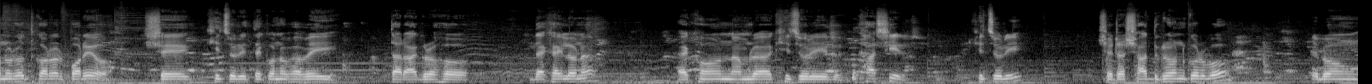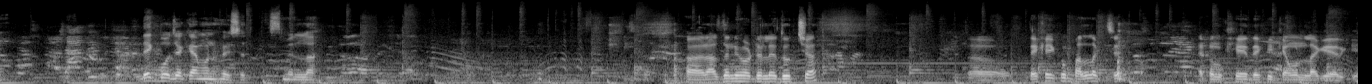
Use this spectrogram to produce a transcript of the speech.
অনুরোধ করার পরেও সে খিচুড়িতে কোনোভাবেই তার আগ্রহ দেখাইলো না। এখন আমরা খিচুড়ির খাসির খিচুড়ি, সেটা স্বাদ গ্রহণ করব এবং দেখব যে কেমন হয়েছে। বিসমিল্লাহ। আহ, রাজধানী হোটেলে দুধ চা। তো দেখেই খুব ভালো লাগছে। এখন খেয়ে দেখি কেমন লাগে আর কি।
